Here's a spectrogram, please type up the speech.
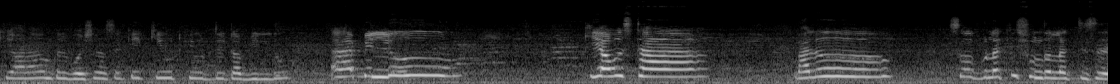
কি আরাম করে বসে আছে, কি কিউট কিউট দুইটা বিল্লু। বিল্লু! কি অবস্থা? ভালো? সবগুলা কি সুন্দর লাগতেছে।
